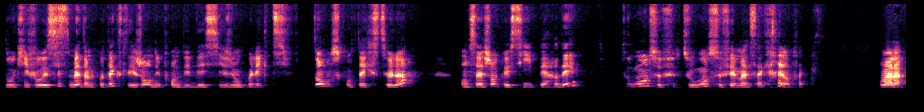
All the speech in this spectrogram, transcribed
Donc il faut aussi se mettre dans le contexte, les gens ont dû prendre des décisions collectives dans ce contexte-là, en sachant que s'ils perdaient, tout le, monde se fait, tout le monde se fait massacrer en fait. Voilà.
